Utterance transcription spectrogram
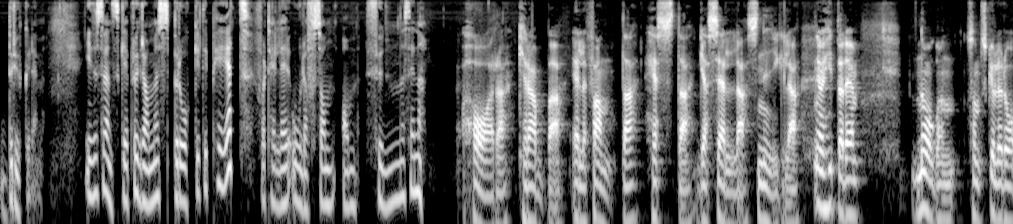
bruker dem. I det svenske programmet Språket i P1 forteller Olofsson om funnene sine. Hara, krabba, elefanta, hesta, gasella, snigla. Jeg fant noen som skulle da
